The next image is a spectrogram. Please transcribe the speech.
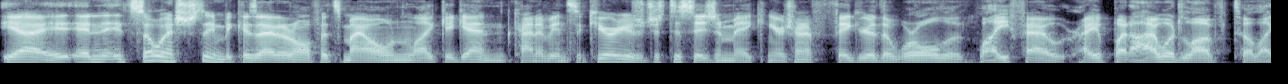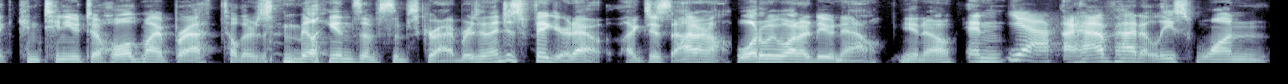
Yeah, and it's so interesting because I don't know if it's my own like again kind of insecurities or just decision making or trying to figure the world of life out, right? But I would love to like continue to hold my breath till there's millions of subscribers and then just figure it out. Like just I don't know, what do we want to do now, you know? And yeah, I have had at least one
